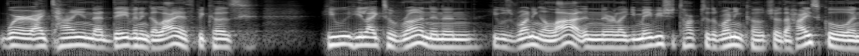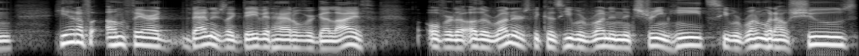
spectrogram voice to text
where I tie in that David and Goliath because he he liked to run, and then he was running a lot, and they're like, maybe you should talk to the running coach of the high school, and he had an unfair advantage like David had over Goliath over the other runners because he would run in extreme heats, he would run without shoes.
